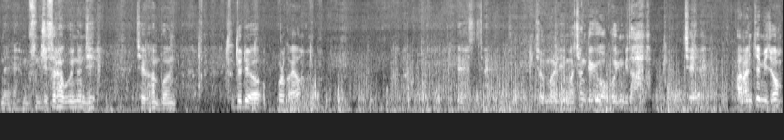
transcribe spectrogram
네, 무슨 짓을 하고 있는지 제가 한번 두드려 볼까요? 네, 저 멀리 마창대교가 보입니다. 제 반환점이죠.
